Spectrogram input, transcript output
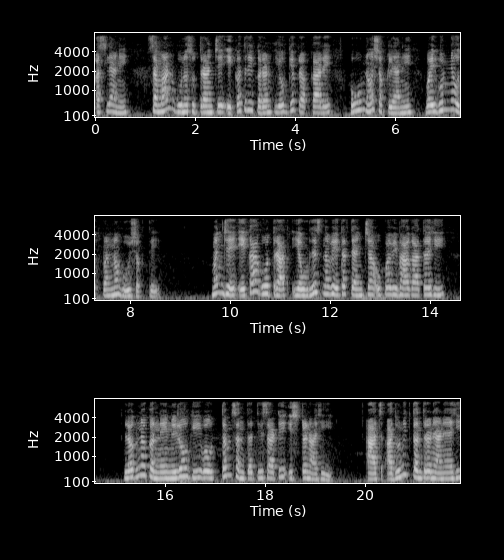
असल्याने समान गुणसूत्रांचे एकत्रीकरण योग्य प्रकारे होऊ न शकल्याने वैगुण्य उत्पन्न होऊ शकते. म्हणजे एका गोत्रात एवढेच नव्हे तर त्यांच्या उपविभागातही लग्न करणे निरोगी व उत्तम संततीसाठी इष्ट नाही. आज आधुनिक तंत्रज्ञानेही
